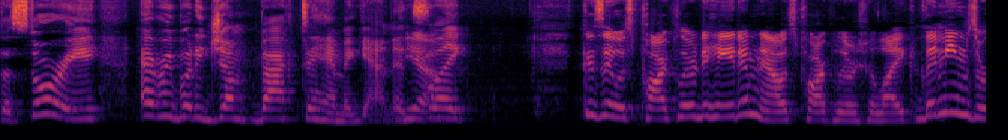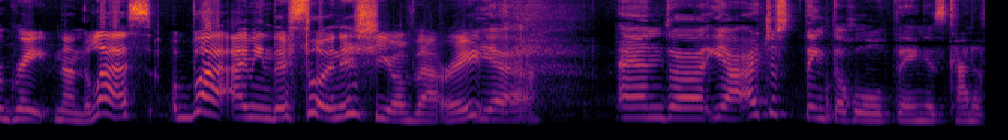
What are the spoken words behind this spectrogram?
the story everybody jumped back to him again it's Yeah. like Because it was popular to hate him, now it's popular to like. The memes were great nonetheless, but I mean, there's still an issue of that, right? yeah and uh yeah i just think the whole thing is kind of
